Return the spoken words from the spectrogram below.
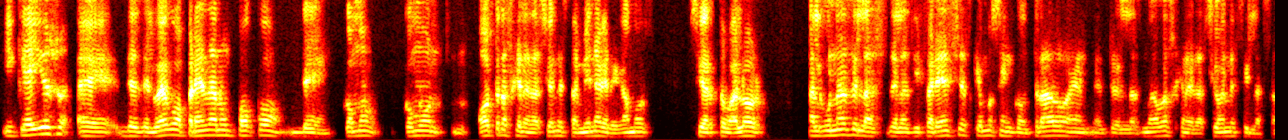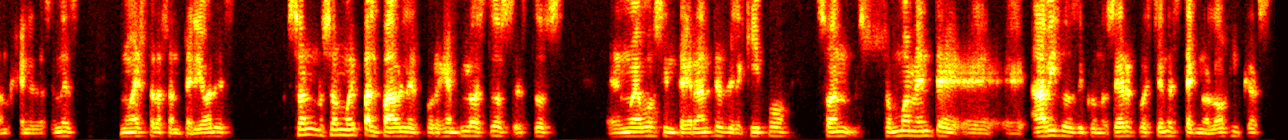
y que ellos, eh, desde luego, aprendan un poco de cómo, cómo otras generaciones también agregamos cierto valor. Algunas de las, de las diferencias que hemos encontrado en, entre las nuevas generaciones y las generaciones nuestras anteriores son, son muy palpables. Por ejemplo, estos, estos eh, nuevos integrantes del equipo son sumamente eh, eh, ávidos de conocer cuestiones tecnológicas,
